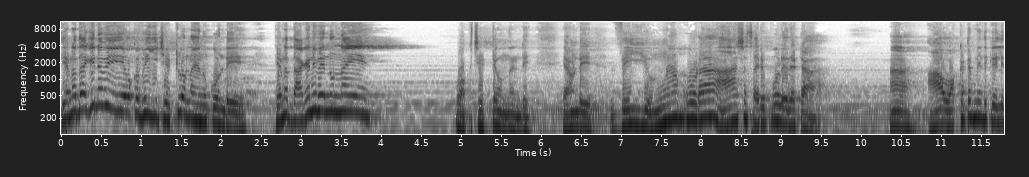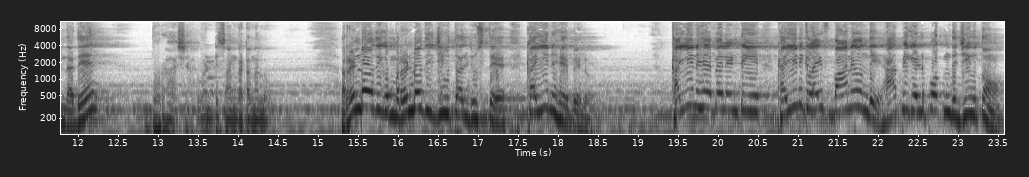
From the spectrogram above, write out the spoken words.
తినదగినవి ఒక వెయ్యి చెట్లు ఉన్నాయనుకోండి. తినదగనివి ఎన్ని ఉన్నాయి ఒక చెట్టే ఉందండి. ఏమండి వెయ్యి ఉన్నా కూడా ఆశ సరిపోలేదట. ఆ, ఒక్కటి మీదకి వెళ్ళింది. అదే దురాశ వంటి సంఘటనలు. రెండోది రెండోది జీవితాలు చూస్తే కయ్యిన హేబేలు. కయ్యిన హేబేలు ఏంటి? కయ్యినికి లైఫ్ బాగానే ఉంది. హ్యాపీగా వెళ్ళిపోతుంది జీవితం.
